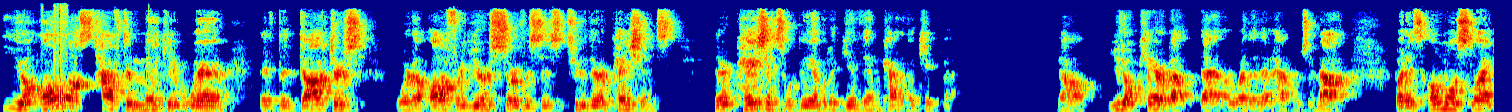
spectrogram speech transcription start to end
you almost have to make it where if the doctors were to offer your services to their patients, their patients will be able to give them kind of a kickback. Now, you don't care about that or whether that happens or not, but it's almost like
